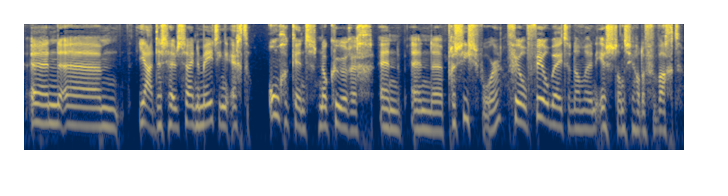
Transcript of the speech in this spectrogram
En ehm, ja, daar zijn de metingen echt ongekend nauwkeurig en, en precies voor. Veel, veel beter dan we in eerste instantie hadden verwacht.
